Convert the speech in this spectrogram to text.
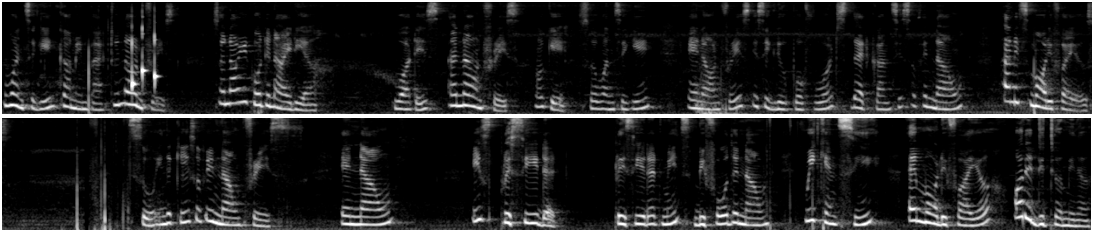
once again coming back to noun phrase. So now you got an idea what is a noun phrase. Okay, so once again a noun phrase is a group of words that consists of a noun and its modifiers. So in the case of a noun phrase, a noun is preceded. Preceded means before the noun we can see a modifier or a determiner.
